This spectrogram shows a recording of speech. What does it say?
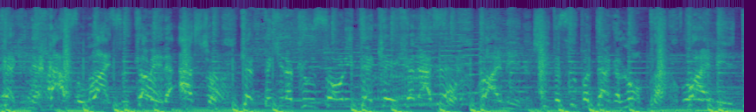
敵にハストライズカメラアクション潔癖な空想にでけえ話すバイミーしてスーパーだが論破ワイに出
